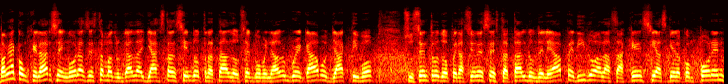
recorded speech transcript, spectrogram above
van a congelarse en horas de esta madrugada, ya están siendo tratados. El gobernador Abbott ya activó su centro de operaciones estatal donde le ha pedido a las agencias que lo componen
